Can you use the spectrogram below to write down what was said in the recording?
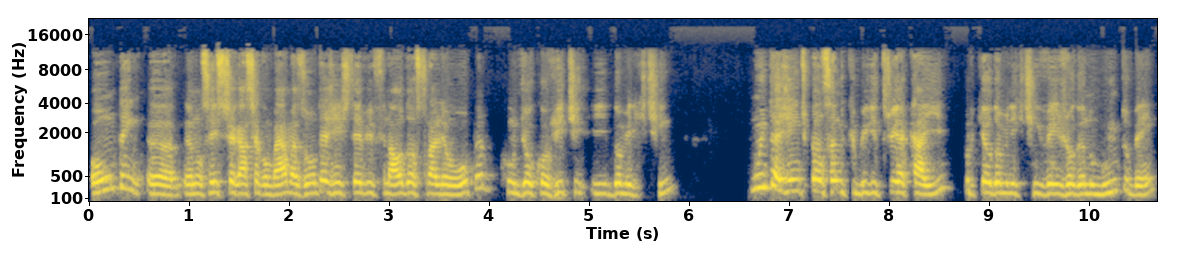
Ontem, eu não sei se chegasse a acompanhar, mas ontem a gente teve final do Australian Open com Djokovic e Dominic Thiem. Muita gente pensando que o Big Three ia cair, porque o Dominic Thiem vem jogando muito bem.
